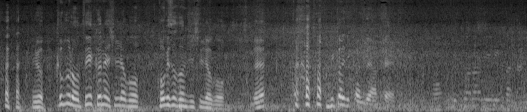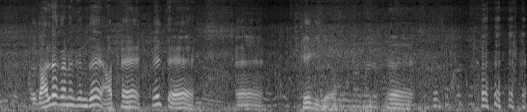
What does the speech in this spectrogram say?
이거 그물 어떻게 꺼내시려고 거기서 던지시려고 네? 미끌미끌한데 앞에 뒷바람이니까 난리죠. 날아가는 건데 앞에 뺄때 예, 그 얘기죠 예.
